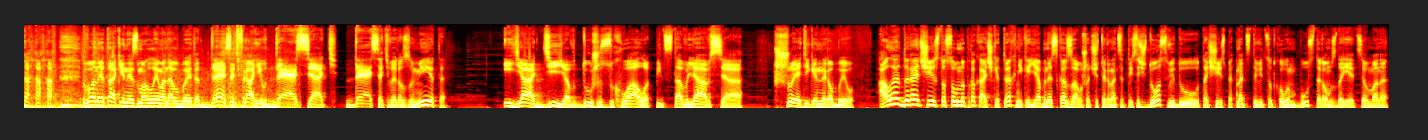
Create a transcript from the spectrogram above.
Ха-ха-ха. Вони так і не змогли мене вбити. 10 фрагів, 10! 10, ви розумієте? І я діяв дуже зухвало, підставлявся. Що я тільки не робив. Але, до речі, стосовно прокачки техніки, я б не сказав, що 14 тисяч досвіду та ще з 15% бустером, здається, в мене.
